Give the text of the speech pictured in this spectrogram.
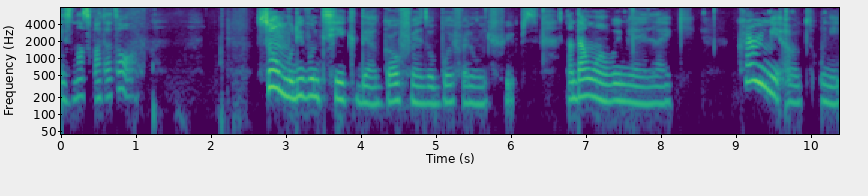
It's not bad at all. Some would even take their girlfriend or boyfriend on trips. And that one way me I like carry me out on a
